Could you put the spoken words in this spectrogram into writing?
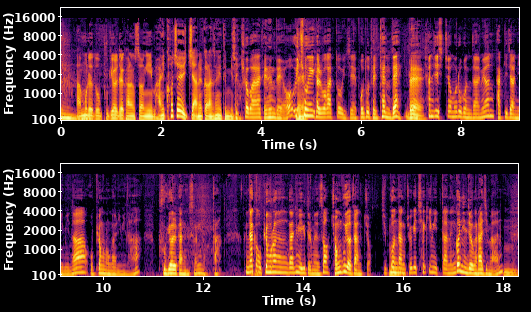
음. 아무래도 부결될 가능성이 많이 커져 있지 않을까라는 생각이 듭니다. 지켜봐야 되는데요. 의총의 네. 결과가 또 이제 보도될 텐데 네. 현재 시점으로 본다면 박 기자님이나 오평론가님이나 부결 가능성이 높다. 근데 아까 오평론가님 얘기 들으면서 정부 여당 쪽, 집권당 음. 쪽에 책임이 있다는 건 인정을 하지만 음.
